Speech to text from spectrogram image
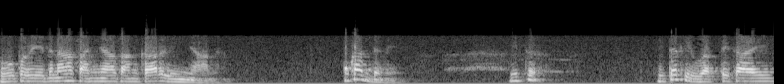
රූප වේදනා සංඥා සංකාර විඥාන. මොකද්ද මේ? හිත. හිත කිව්වත් එකයි,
